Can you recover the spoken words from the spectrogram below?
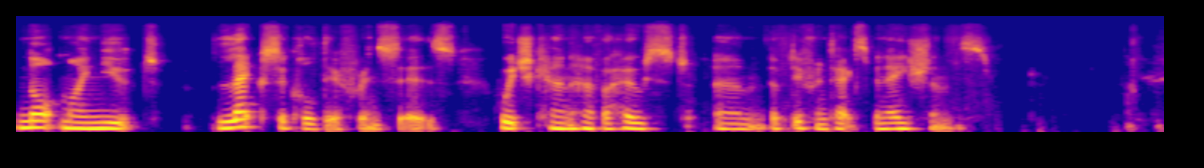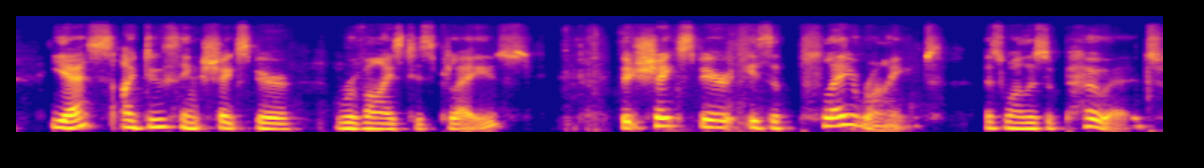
not minute lexical differences, which can have a host um, of different explanations. Yes, I do think Shakespeare revised his plays, but Shakespeare is a playwright as well as a poet,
